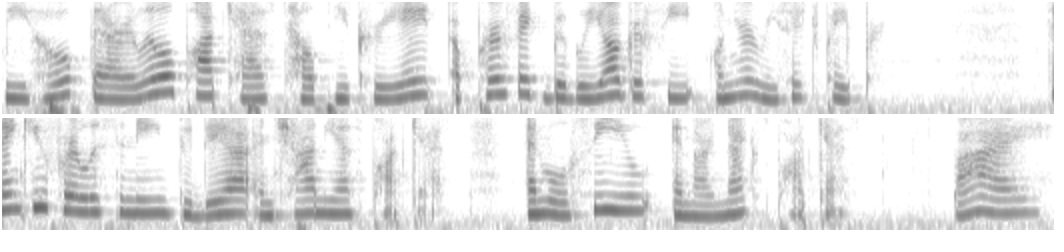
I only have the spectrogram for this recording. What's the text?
We hope that our little podcast helped you create a perfect bibliography on your research paper. Thank you for listening to Dea and Shania's podcast, and we'll see you in our next podcast. Bye.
